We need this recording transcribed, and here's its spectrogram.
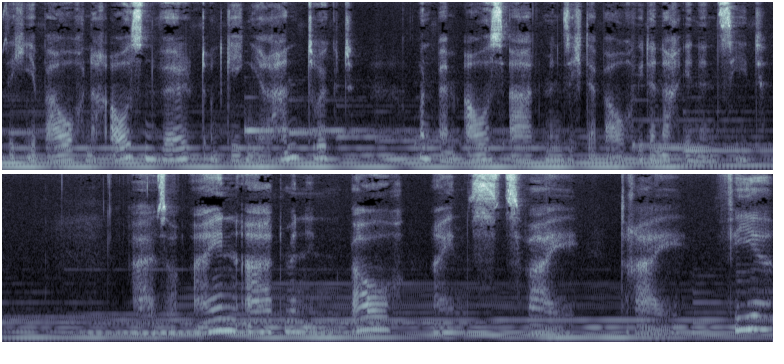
sich Ihr Bauch nach außen wölbt und gegen Ihre Hand drückt und beim Ausatmen sich der Bauch wieder nach innen zieht. Also einatmen in den Bauch, eins, zwei, drei, vier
